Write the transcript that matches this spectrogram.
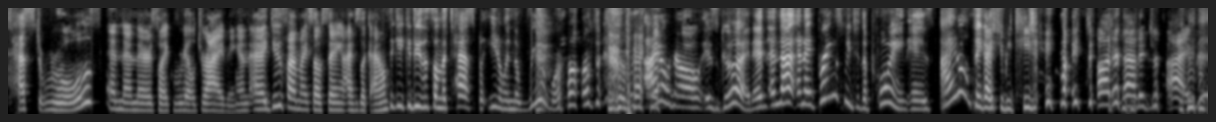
test rules, and then there's like real driving. And I do find myself saying, I was like, I don't think you could do this on the test, but you know, in the real world, right. I don't know is good. And and that and it brings me to the point is I don't think I should be teaching my daughter how to drive because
